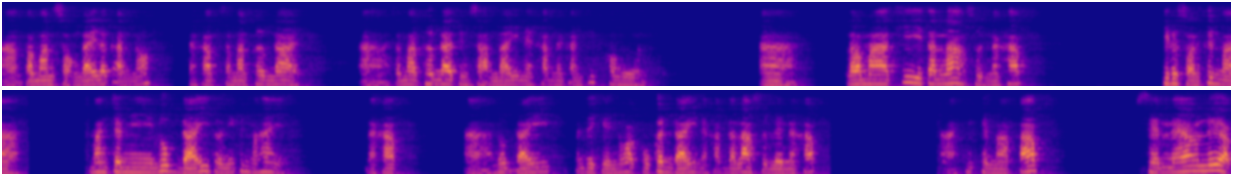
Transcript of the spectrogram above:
่า ประมาณ 2 ได้แล้วกันเนาะ นะครับ สามารถเพิ่มได้ อ่า สามารถเพิ่มได้ถึง 3 ได้นะครับในการเก็บข้อมูล อ่า เรามาที่ด้านล่างสุดนะครับ ที่เราสอนขึ้นมา มันจะมีรูปไดตัวนี้ขึ้นมาให้นะครับ อ่า รูปไดมันจะเขียนว่า Google Drive นะครับ ด้านล่างสุดเลยนะครับ อ่า คลิกขึ้นมาปั๊บ เสร็จแล้วเลือก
